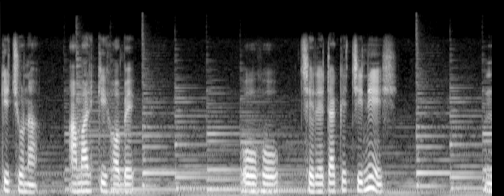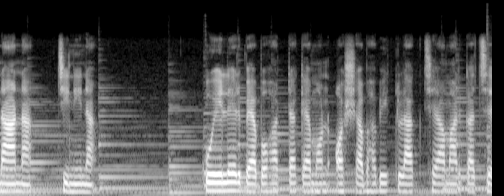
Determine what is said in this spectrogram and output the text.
কিছু না, আমার কি হবে? ওহো, ছেলেটাকে চিনিস? না না, চিনি না। কোয়েলের ব্যবহারটা কেমন অস্বাভাবিক লাগছে আমার কাছে।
